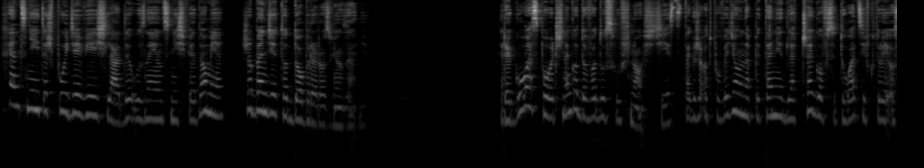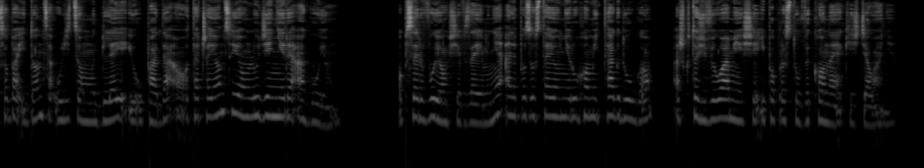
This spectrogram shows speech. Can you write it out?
chętniej też pójdzie w jej ślady, uznając nieświadomie, że będzie to dobre rozwiązanie. Reguła społecznego dowodu słuszności jest także odpowiedzią na pytanie, dlaczego w sytuacji, w której osoba idąca ulicą mdleje i upada, a otaczający ją ludzie nie reagują. Obserwują się wzajemnie, ale pozostają nieruchomi tak długo, aż ktoś wyłamie się i po prostu wykona jakieś działanie.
